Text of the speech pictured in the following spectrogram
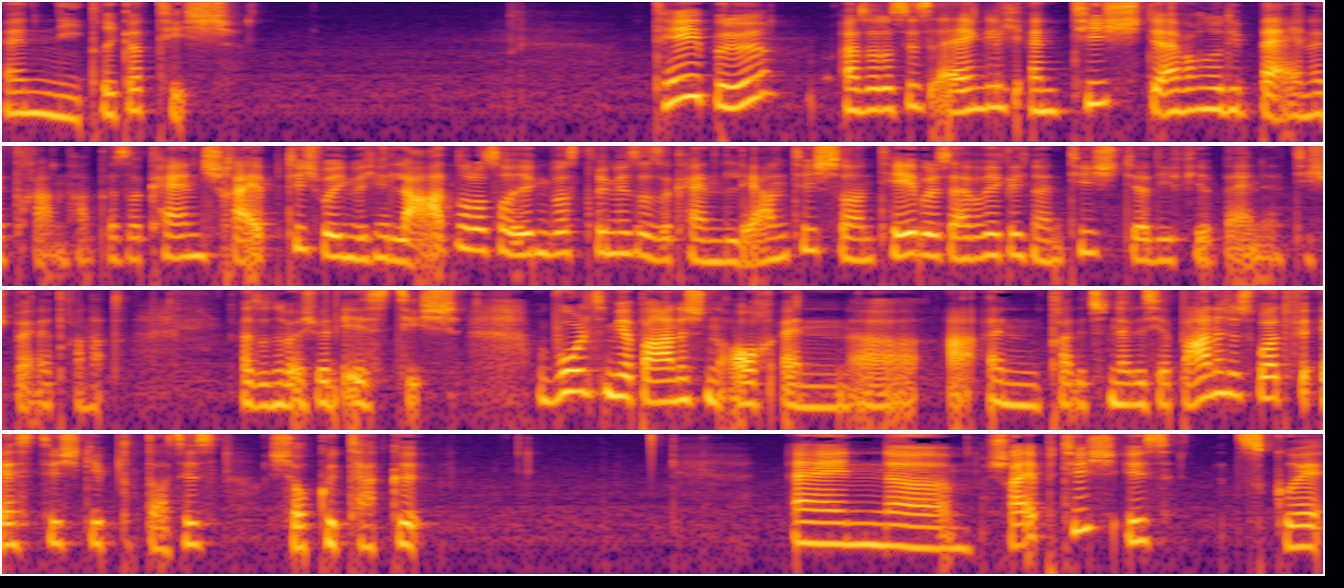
ein niedriger Tisch. Table also das ist eigentlich ein Tisch, der einfach nur die Beine dran hat. Also kein Schreibtisch, wo irgendwelche Laden oder so irgendwas drin ist, also kein Lerntisch, sondern Table ist einfach wirklich nur ein Tisch, der die vier Beine, Tischbeine dran hat. Also zum Beispiel ein Esstisch. Obwohl es im Japanischen auch ein, äh, ein traditionelles japanisches Wort für Esstisch gibt, und das ist Shokutaku. Ein äh, Schreibtisch ist Tsukue.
